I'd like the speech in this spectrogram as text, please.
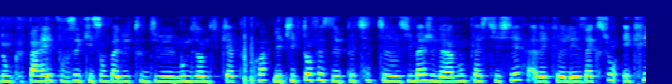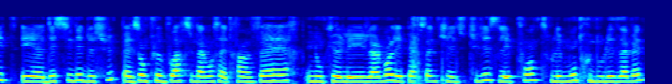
Donc pareil pour ceux qui sont pas du tout du monde du handicap ou quoi. Les pictos en fait c'est des petites euh, images généralement plastifiées avec euh, les actions écrites et dessinées dessus. Par exemple boire généralement ça va être un verre. Donc les, généralement les personnes qui les utilisent les pointent ou les montrent ou nous les amènent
